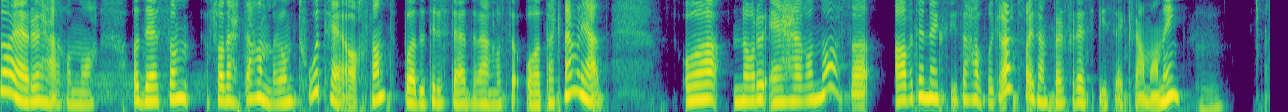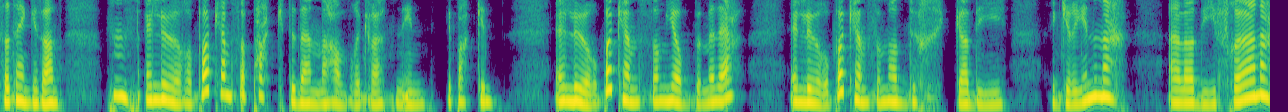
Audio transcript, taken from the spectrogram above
Da er du her og nå. Og det som, For dette handler jo om to t-er, sant? både tilstedeværelse og takknemlighet. Og når du er her og nå, så av og til når jeg spiser havregrøt, for eksempel, for det spiser jeg hver morgen, mm. så tenker jeg sånn hm, Jeg lurer på hvem som pakte denne havregrøten inn i pakken. Jeg lurer på hvem som jobber med det. Jeg lurer på hvem som har dyrka de grynene, eller de frøene.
